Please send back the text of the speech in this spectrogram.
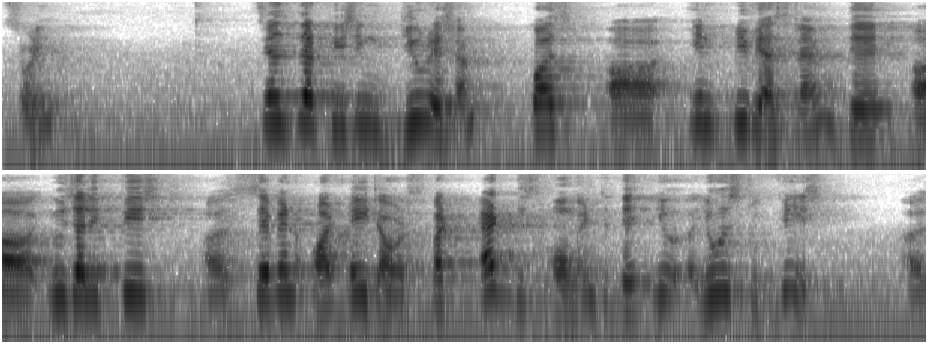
sorry, changed their fishing duration because uh, in previous time they uh, usually fished uh, 7 or 8 hours, but at this moment they used to fish uh,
